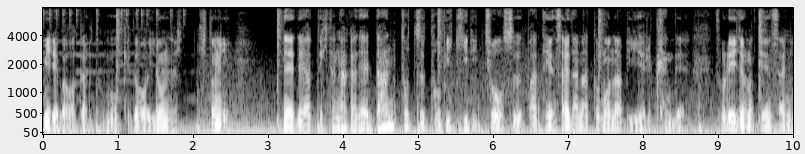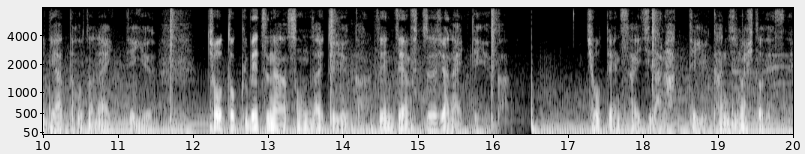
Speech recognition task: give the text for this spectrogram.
見ればわかると思うけどいろんな人に、ね、出会ってきた中でダントツとびきり超スーパー天才だなと思うのは BL 君でそれ以上の天才に出会ったことないっていう超特別な存在というか全然普通じゃないっていうか超天才児だなっていう感じの人ですね。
